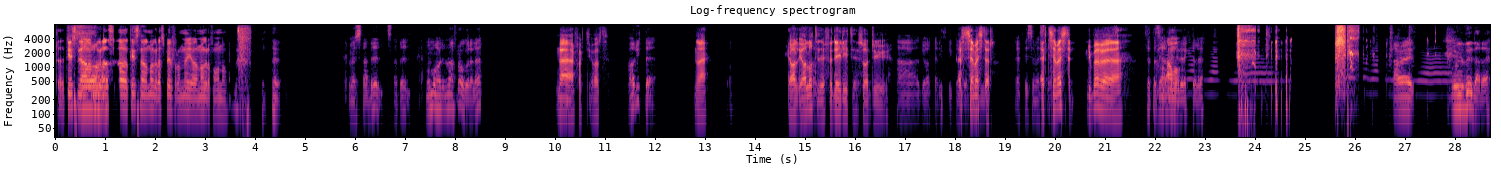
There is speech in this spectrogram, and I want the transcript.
tills ni har några, tills ni har några spel från mig och några från honom. Men stabilt, stabilt. Momo, har du några frågor eller? Nej, faktiskt. Jag har inte. Har du inte? Nej. Jag, jag låter det för dig lite så att du... Ah, du orkar inte. Du efter semester. Efter semester. Efter semester. Du behöver... Eh, Sätta sig i ja, direkt eller? Alright. Går vi vidare?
